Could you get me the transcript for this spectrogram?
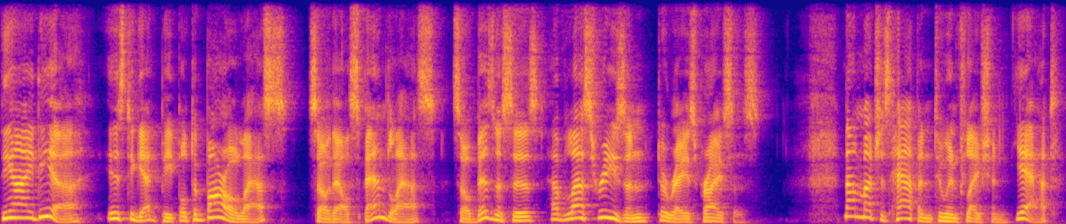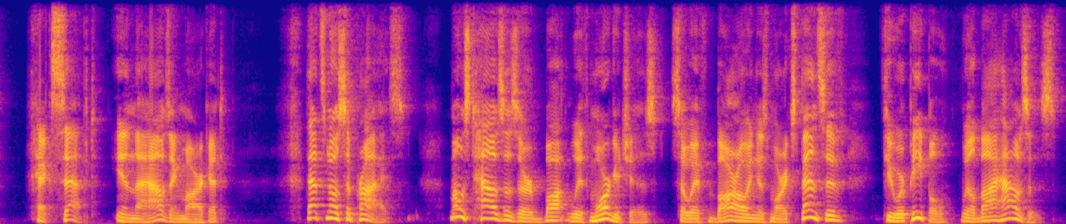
The idea is to get people to borrow less, so they'll spend less, so businesses have less reason to raise prices. Not much has happened to inflation yet, except in the housing market. That's no surprise. Most houses are bought with mortgages, so if borrowing is more expensive, fewer people will buy houses.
